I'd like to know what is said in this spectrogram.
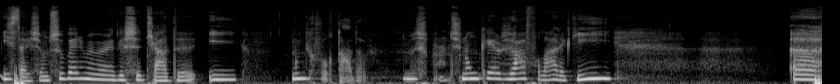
Isso deixa-me super mega chateada e muito revoltada. Mas pronto, não quero já falar aqui Uh,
